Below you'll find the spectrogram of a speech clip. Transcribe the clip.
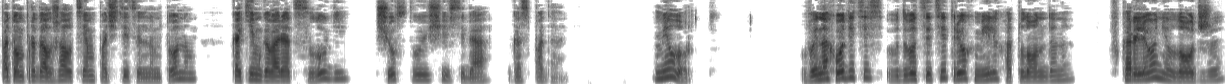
Потом продолжал тем почтительным тоном, каким говорят слуги, чувствующие себя господами. «Милорд, вы находитесь в двадцати трех милях от Лондона, в Корлеоне-Лодже,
